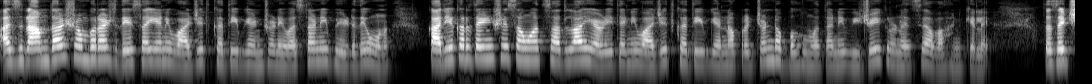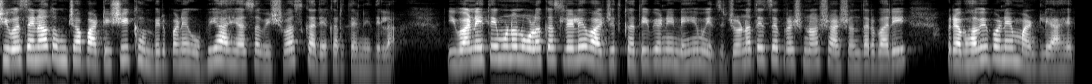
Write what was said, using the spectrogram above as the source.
आज नामदार शंभराज देसाई आणि वाजिद खतीब यांच्या निवासस्थानी भेट देऊन कार्यकर्त्यांशी संवाद साधला. यावेळी त्यांनी वाजिद खतीब यांना प्रचंड बहुमताने विजयी करण्याचे आवाहन केले. तसेच शिवसेना तुमच्या पाठीशी खंबीरपणे उभी आहे असा विश्वास कार्यकर्त्यांनी दिला. युवा नेते म्हणून ओळख असलेले वाजिद खतीब यांनी नेहमीच जनतेचे प्रश्न शासन दरबारी प्रभावीपणे मांडले आहेत.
